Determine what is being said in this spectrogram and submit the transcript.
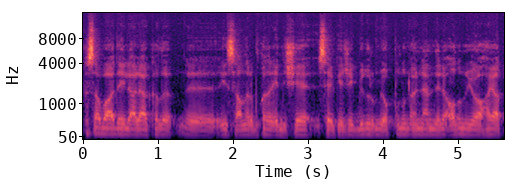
kısa vadeyle alakalı e, insanları bu kadar endişeye sevk edecek bir durum yok. Bunun önlemleri alınıyor. Hayat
